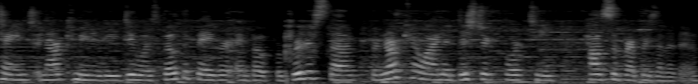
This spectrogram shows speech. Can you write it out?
change in our community, do us both a favor and vote for Brutus Thug for North Carolina District 14 House of Representative.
